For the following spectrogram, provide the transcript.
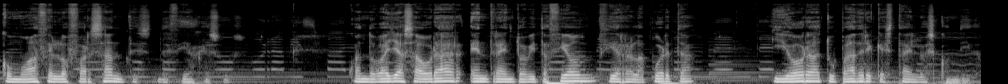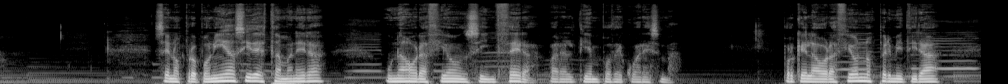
como hacen los farsantes, decía Jesús cuando vayas a orar, entra en tu habitación, cierra la puerta y ora a tu Padre que está en lo escondido. Se nos proponía así de esta manera una oración sincera para el tiempo de Cuaresma, porque la oración nos permitirá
